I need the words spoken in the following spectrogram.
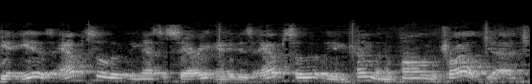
it is absolutely necessary and it is absolutely incumbent upon the trial judge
